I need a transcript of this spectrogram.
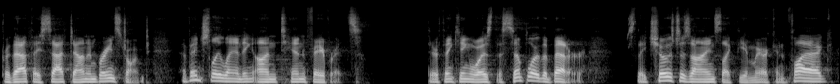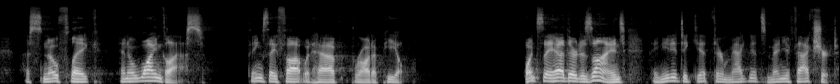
For that, they sat down and brainstormed, eventually landing on 10 favorites. Their thinking was the simpler the better, so they chose designs like the American flag, a snowflake, and a wine glass, things they thought would have broad appeal. Once they had their designs, they needed to get their magnets manufactured.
